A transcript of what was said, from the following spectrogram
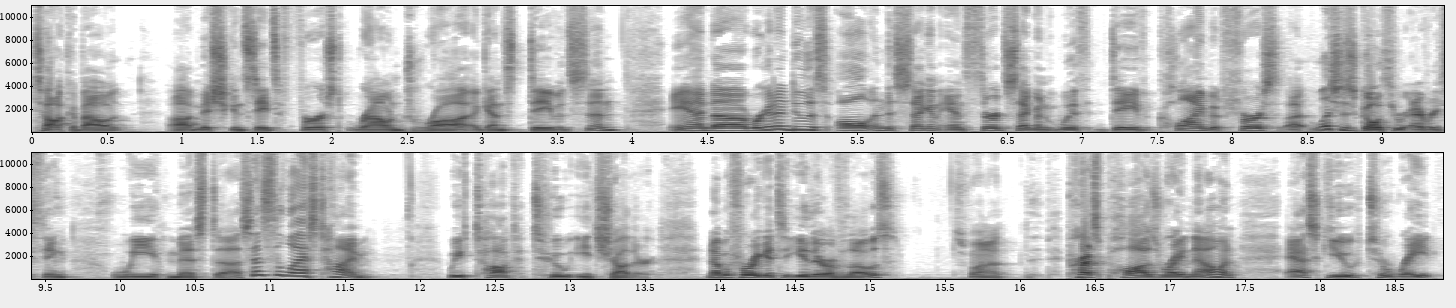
talk about uh, Michigan State's first round draw against Davidson. And uh, we're going to do this all in the second and third segment with Dave Klein. But first, uh, let's just go through everything we missed uh, since the last time we've talked to each other. Now, before we get to either of those, just want to press pause right now and ask you to rate,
